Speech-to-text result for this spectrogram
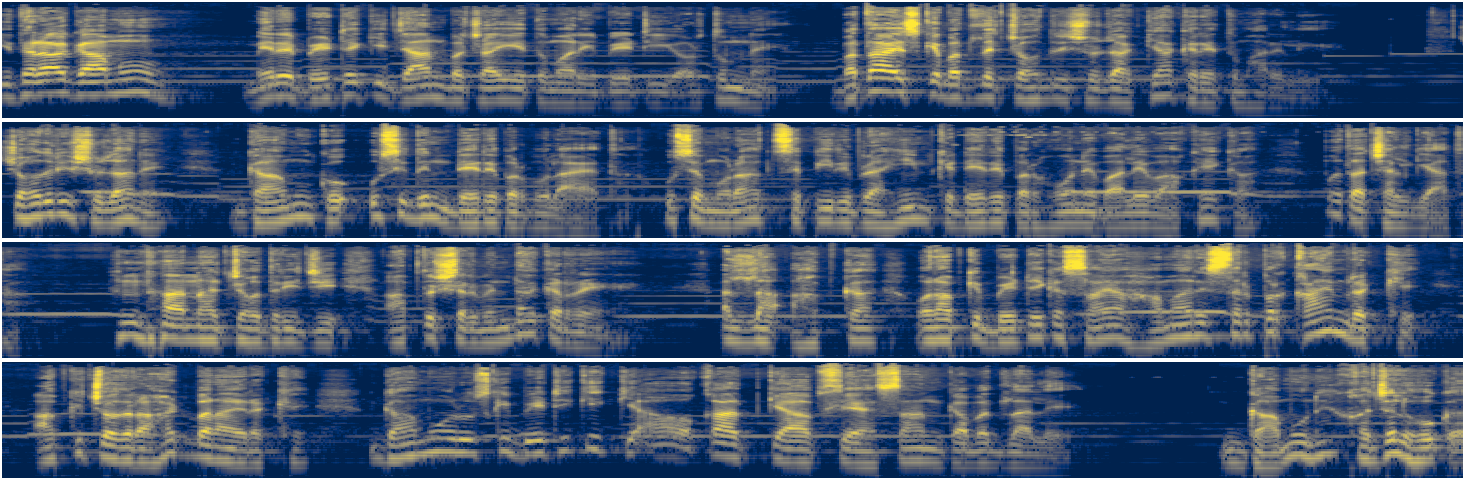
ادھر آ گامو، میرے بیٹے کی جان بچائی ہے تمہاری بیٹی اور تم نے۔ بتا اس کے بدلے چودھری شجا کیا کرے تمہارے لیے؟ چودھری شجا نے گامو کو اسی دن ڈیرے پر بلایا تھا۔ اسے مراد سے پیر ابراہیم کے ڈیرے پر ہونے والے واقعے کا پتہ چل گیا تھا۔ نانا چودھری جی آپ تو شرمندہ کر رہے ہیں۔ اللہ آپ کا اور آپ کے بیٹے کا سایہ ہمارے سر پر قائم رکھے۔ آپ کی چودراہٹ بنائے رکھے۔ گامو اور اس کی بیٹی کی کیا اوقات کیا آپ سے احسان کا بدلہ لے؟ گامو نے خجل ہو کر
